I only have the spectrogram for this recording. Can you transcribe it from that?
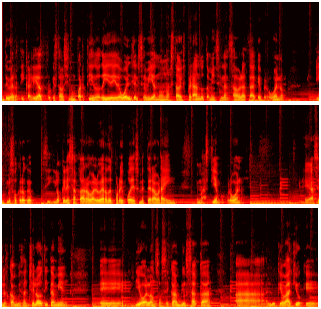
verticalidad porque estaba haciendo un partido de ida y de vuelta. El Sevilla no, no estaba esperando, también se lanzaba el ataque, pero bueno, incluso creo que si lo querés sacar a Valverde, por ahí puedes meter a Brahim en más tiempo, pero bueno, eh, hace los cambios Ancelotti también. Eh, Diego Alonso hace cambios, saca a Luque Bacchio que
